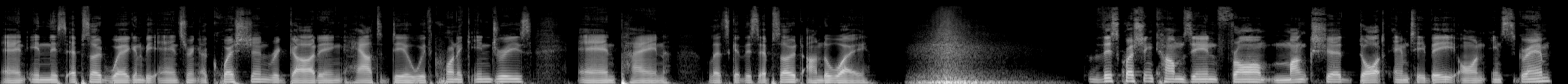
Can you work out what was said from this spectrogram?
And in this episode, we're going to be answering a question regarding how to deal with chronic injuries and pain. Let's get this episode underway. This question comes in from monkshed.mtb on Instagram.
